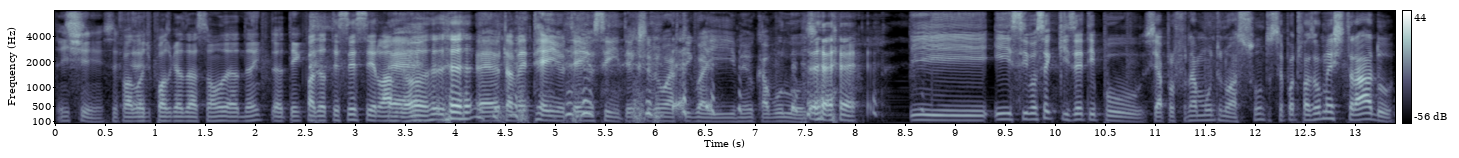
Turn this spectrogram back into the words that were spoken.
Ixi, você falou de pós-graduação, eu, nem- eu tenho que fazer o TCC lá. É. É, eu também tenho, tenho sim, tenho que escrever um artigo aí meio cabuloso. E, e se você quiser, tipo, se aprofundar muito no assunto, você pode fazer um mestrado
